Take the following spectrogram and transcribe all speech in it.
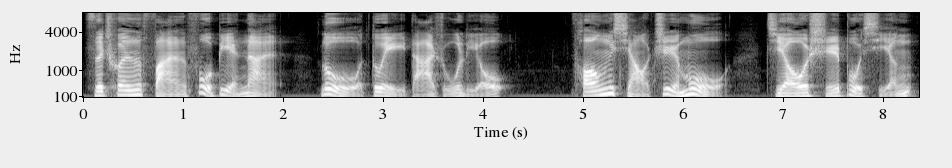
子春反复辩难，陆对答如流。从小至暮，久时不行。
